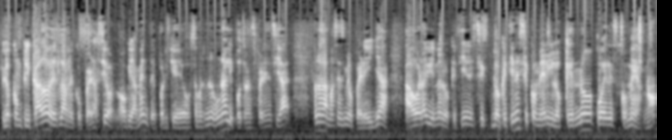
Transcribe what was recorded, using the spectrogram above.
Lo complicado es la recuperación, obviamente, porque, o sea, por ejemplo, una lipotransferencia no nada más es me operé y ya. Ahora viene lo que tienes, que- lo que tienes que comer y lo que no puedes comer, ¿no?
